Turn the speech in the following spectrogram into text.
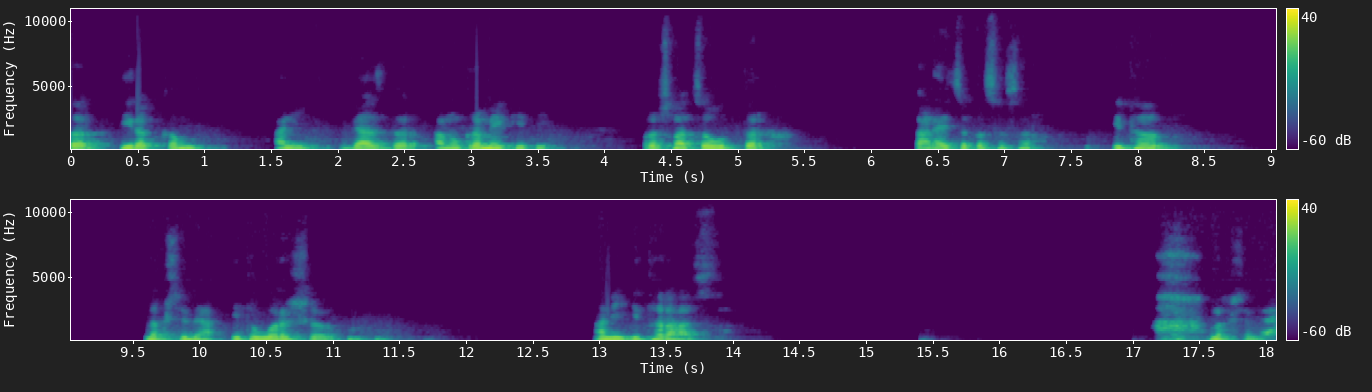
तर ती रक्कम आणि व्याजदर अनुक्रमे किती? प्रश्नाचं उत्तर काढायचं कसं सर? इथं लक्ष द्या. इथं वर्ष आणि इथं रास. लक्ष द्या.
